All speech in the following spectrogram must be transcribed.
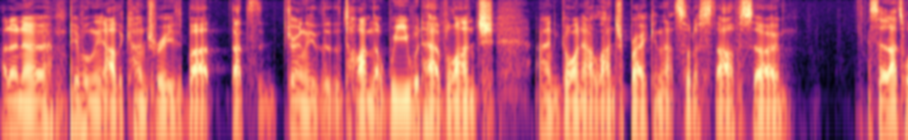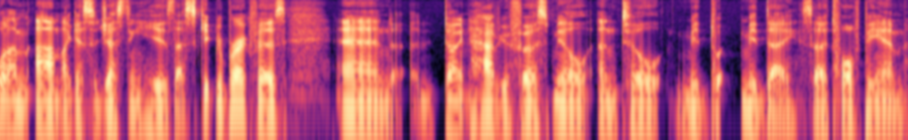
I don't know people in other countries, but that's generally the, the time that we would have lunch and go on our lunch break and that sort of stuff. So so that's what I'm um, I guess suggesting here is that skip your breakfast and don't have your first meal until mid midday, so 12 p.m.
